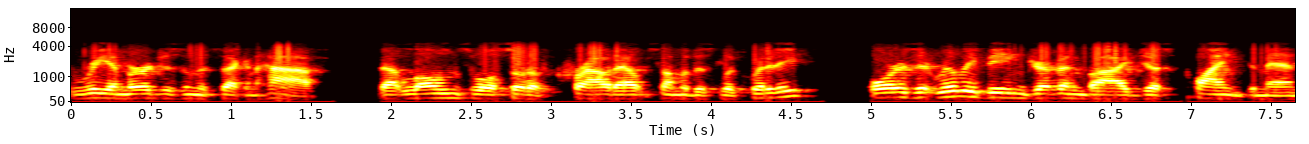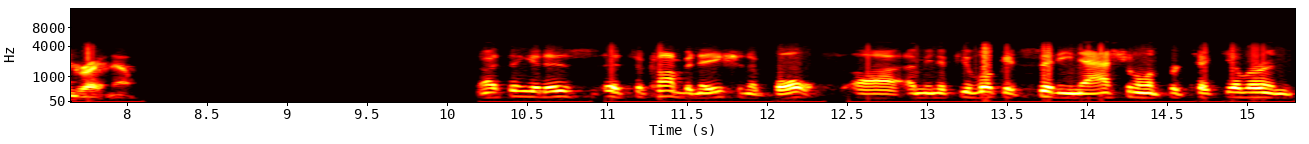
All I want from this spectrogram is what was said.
reemerges in the second half, that loans will sort of crowd out some of this liquidity? Or is it really being driven by just client demand right now? I think it is. It's a combination of both. Uh, I mean, if you look at City National in particular, and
